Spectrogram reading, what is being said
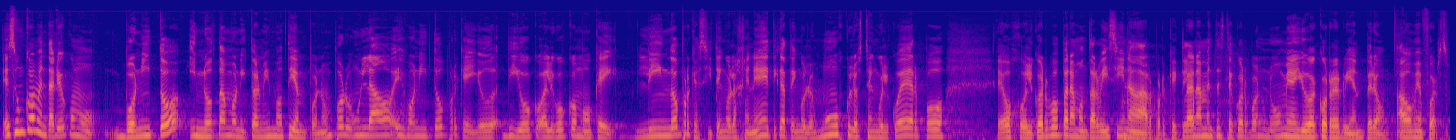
es un comentario como bonito y no tan bonito al mismo tiempo, ¿no? Por un lado es bonito porque yo digo algo como, ok, lindo, porque sí tengo la genética, tengo los músculos, tengo el cuerpo. Eh, ojo, el cuerpo para montar bici y nadar, porque claramente este cuerpo no me ayuda a correr bien, pero hago mi esfuerzo.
